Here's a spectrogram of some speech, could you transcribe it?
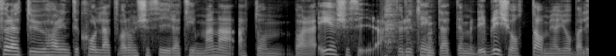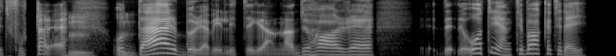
För att du har inte kollat vad de 24 timmarna, att de bara är 24. För du tänkte att nej, men det blir 28 om jag jobbar lite fortare. Mm. Och Mm. där börjar vi lite grann. Du har, eh, återigen, tillbaka till dig.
